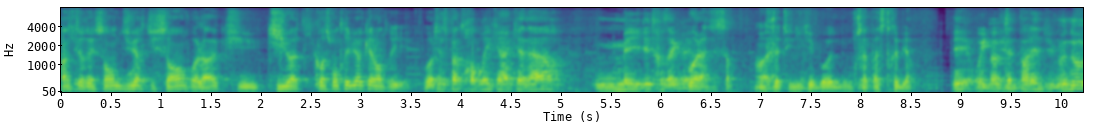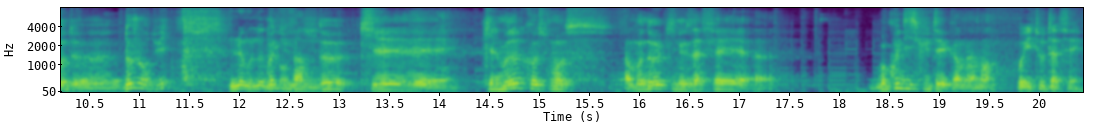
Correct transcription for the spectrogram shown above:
intéressant, divertissant, voilà, qui, qui, va, qui correspond très bien au calendrier. Il Voilà, casse pas trop briques à un canard, mais il est très agréable. voilà c'est ça. Donc la technique est bonne, donc ça passe très bien. Et on Oui, va peut-être parler du mono de- d'aujourd'hui, Le mono mono du 22, qui est, qui est le mono de Cosmos. Un mono qui nous a fait euh, beaucoup discuter quand même. hein. Oui, tout à fait.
